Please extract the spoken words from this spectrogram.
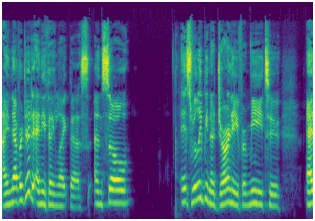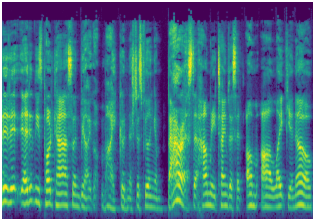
I never did anything like this. And so it's really been a journey for me to edit it, edit these podcasts and be like, oh, my goodness, just feeling embarrassed at how many times I said, um, ah, like, you know.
